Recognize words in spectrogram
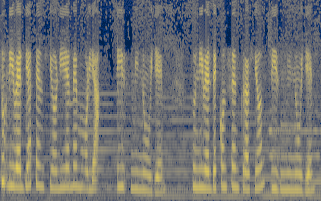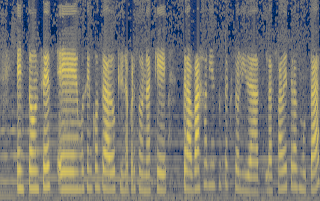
su nivel de atención y de memoria disminuye, su nivel de concentración disminuye entonces, eh, hemos encontrado que una persona que trabaja bien su sexualidad, la sabe transmutar,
